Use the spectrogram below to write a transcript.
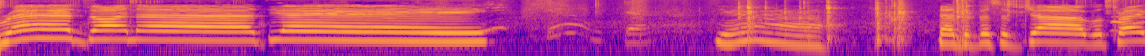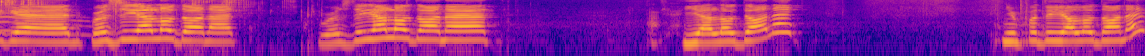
Red donut. Yay. Yeah. That's the best job. We'll try again. Where's the yellow donut? Where's the yellow donut? Yellow donut? Can you put the yellow donut?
